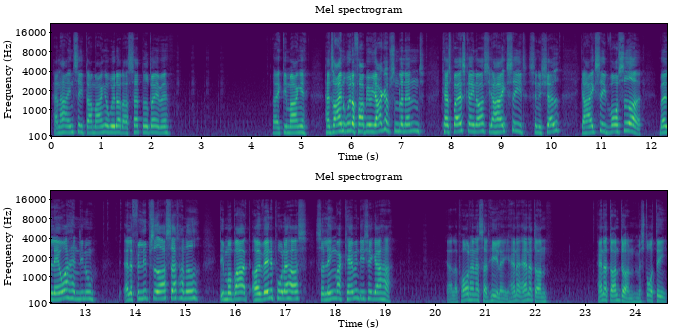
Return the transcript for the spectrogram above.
Han har indset, at der er mange rytter, der er sat ned bagved. Rigtig mange. Hans egen rytter, Fabio Jakobsen blandt andet. Kasper Askren også. Jeg har ikke set Senechal. Jeg har ikke set, hvor sidder... Hvad laver han lige nu? Eller Philip sidder også sat hernede. Det må bare... Og Evenepoel er her også. Så længe Mark Cavendish ikke er her. Ja, Laporte han er sat helt af. Han er, han er done. Han er Don Don med stor D.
